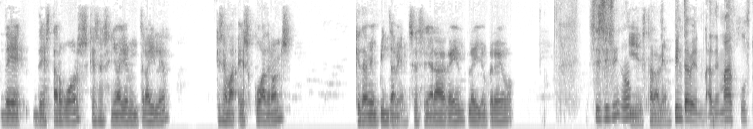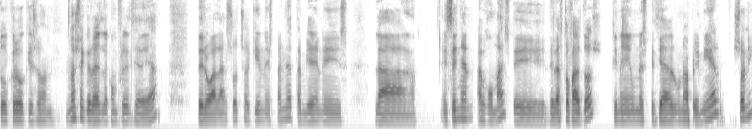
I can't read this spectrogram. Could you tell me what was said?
de, de Star Wars que se enseñó ayer un tráiler que se llama Squadrons, que también pinta bien. Se enseñará gameplay, yo creo, Sí, sí, sí, ¿no? y estará bien. Pinta bien. Además, justo creo que son. No sé qué hora es la conferencia de EA, pero a las 8 aquí en España también es la. Enseñan algo más de, de Last of Us 2. Tiene un especial, una premiere Sony,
